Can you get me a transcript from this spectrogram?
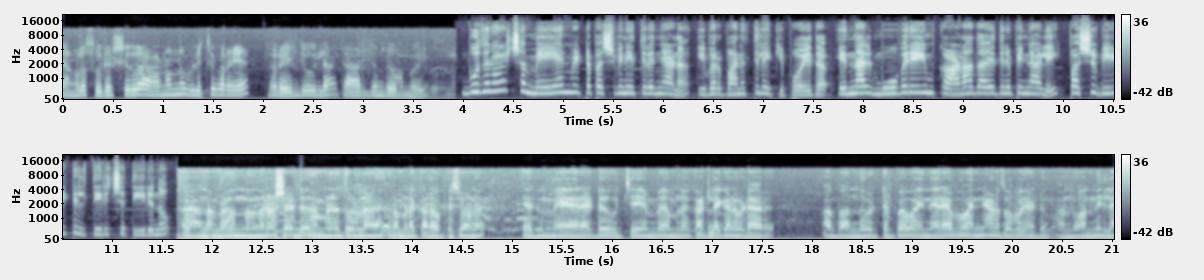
ഞങ്ങൾ സുരക്ഷിതമാണെന്ന് വിളിച്ചു പറയാൻ റേഞ്ചും ഇല്ല ചാർജും തീർന്നുപോയി ബുധനാഴ്ച മേയാൻ വിട്ട പശുവിനെ തിരഞ്ഞാണ് ഇവർ വനത്തിലേക്ക് പോയത്. എന്നാൽ മൂവരെയും കാണാതായതിന് പിന്നാലെ പശു വീട്ടിൽ തിരിച്ചെത്തിയിരുന്നു നമ്മൾ ഒന്നൊന്നര വർഷമായിട്ട് നമ്മുടെ അടുത്തുള്ള നമ്മുടെ കറവ പശുവാണ് ഇത് മേയാനായിട്ട് ഉച്ച കഴിയുമ്പോൾ നമ്മൾ കട്ടിലേക്കാണ് വിടാറ്. അപ്പോൾ അന്ന് വിട്ടപ്പോൾ വൈകുന്നേരം ആയപ്പോൾ വന്നെയാണ് സ്വാഭാവികമായിട്ടും. അന്ന് വന്നില്ല.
